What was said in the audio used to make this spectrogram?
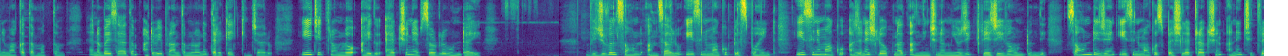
సినిమా కథ మొత్తం ఎనభై శాతం అటవీ ప్రాంతంలోనే తెరకెక్కించారు. ఈ చిత్రంలో ఐదు యాక్షన్ ఎపిసోడ్లు ఉంటాయి. విజువల్ సౌండ్ అంశాలు ఈ సినిమాకు ప్లస్ పాయింట్. ఈ సినిమాకు అజనీష్ లోక్నాథ్ అందించిన మ్యూజిక్ క్రేజీగా ఉంటుంది. సౌండ్ డిజైన్ ఈ సినిమాకు స్పెషల్ అట్రాక్షన్ అని చిత్ర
